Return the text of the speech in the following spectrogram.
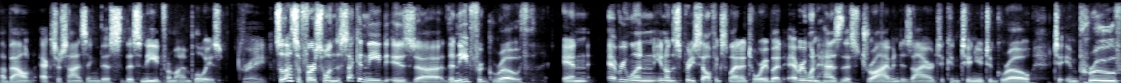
about exercising this this need for my employees. Great. So that's the first one. The second need is uh, the need for growth, and everyone, you know, this is pretty self explanatory, but everyone has this drive and desire to continue to grow, to improve.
